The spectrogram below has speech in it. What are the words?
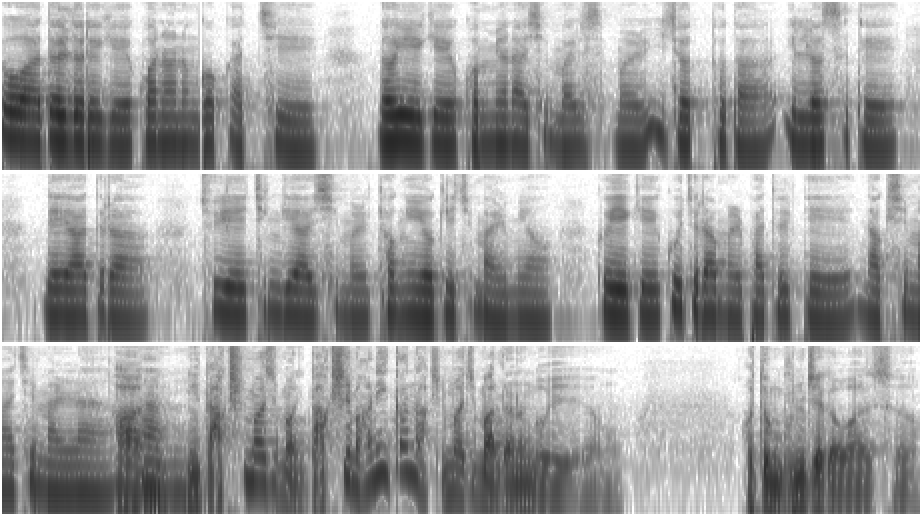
또 아들들에게 관하는 것 같이 너희에게 권면하신 말씀을 잊었도다 일렀으되 내 아들아 주의 징계하심을 경히 여기지 말며 그에게 꾸지람을 받을 때에 낙심하지 말라 아멘. 이 낙심하지 마. 낙심하니까 낙심하지 말라는 거예요. 어떤 문제가 와서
